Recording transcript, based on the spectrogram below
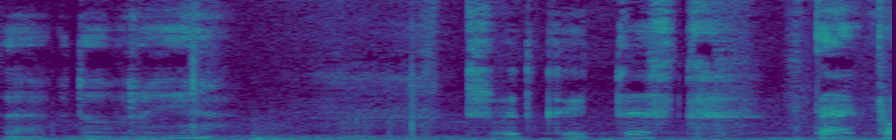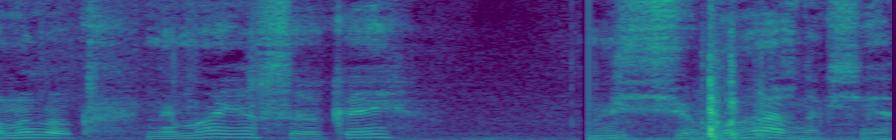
Так, добре є. Швидкий тест. Так, помилок немає, все окей. Ну що, багажник ще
